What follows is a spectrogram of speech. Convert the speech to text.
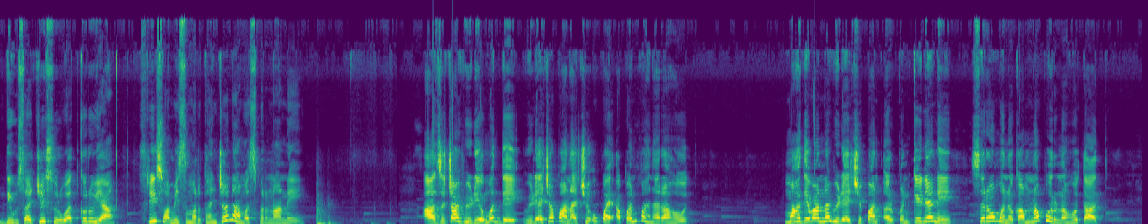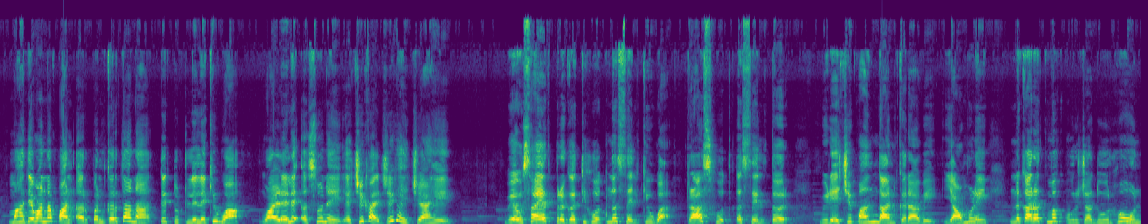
दिवसाची सुरुवात करूया श्री स्वामी समर्थांच्या नामस्मरणाने. आजच्या व्हिडिओमध्ये विड्याच्या पानाचे उपाय आपण पाहणार आहोत. महादेवांना विड्याचे पान अर्पण केल्याने सर्व मनोकामना पूर्ण होतात. महादेवांना पान अर्पण करताना ते तुटलेले किंवा वाळलेले असू नये याची काळजी घ्यायची आहे. व्यवसायात प्रगती होत नसेल किंवा त्रास होत असेल तर विड्याचे पान दान करावे. यामुळे नकारात्मक ऊर्जा दूर होऊन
